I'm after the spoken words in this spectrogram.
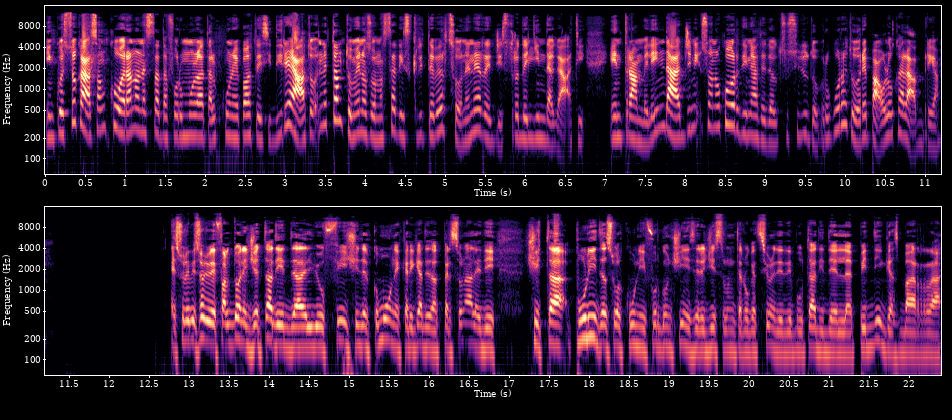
In questo caso ancora non è stata formulata alcuna ipotesi di reato né tantomeno sono state iscritte persone nel registro degli indagati. Entrambe le indagini sono coordinate dal sostituto procuratore Paolo Calabria. E sull'episodio dei faldoni gettati dagli uffici del comune e caricati dal personale di Città Pulita su alcuni furgoncini si registra un'interrogazione dei deputati del PD, Gasbarra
